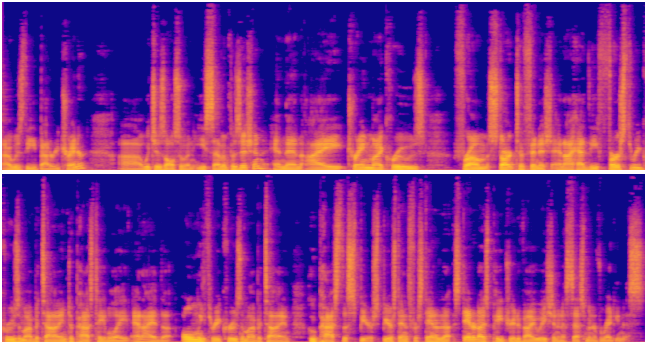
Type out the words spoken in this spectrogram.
I was the battery trainer, uh, which is also an E7 position, and then I trained my crews from start to finish. And I had the first three crews in my battalion to pass table eight, and I had the only three crews in my battalion who passed the SPEAR. SPEAR stands for Standardized Patriot Evaluation and Assessment of Readiness.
